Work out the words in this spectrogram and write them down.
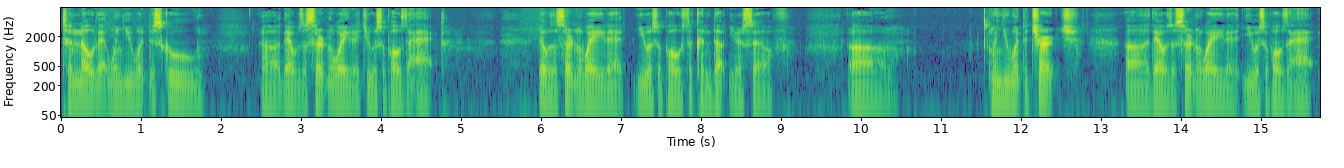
to know that when you went to school, uh, there was a certain way that you were supposed to act. There was a certain way that you were supposed to conduct yourself um, when you went to church, uh, there was a certain way that you were supposed to act.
